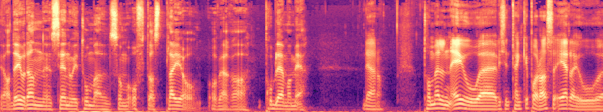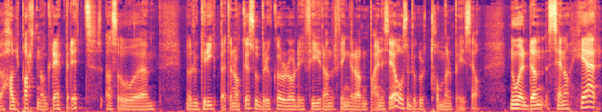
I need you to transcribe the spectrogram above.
Ja, det er jo den eh, scenen i tommelen som oftest pleier å være problemer med. Det er det. Tommelen er jo, hvis en tenker på det, så er det jo halvparten av grepet ditt. Altså når du griper etter noe, så bruker du da de fire andre fingrene på ene sida, og så bruker du tommelen på ene sida. Nå er den scenen her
